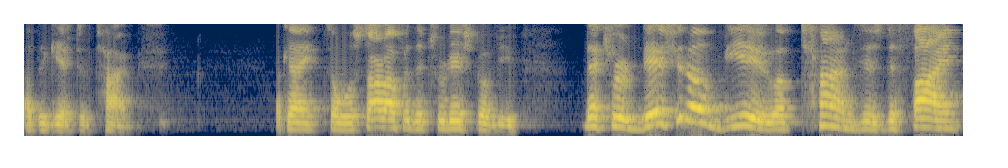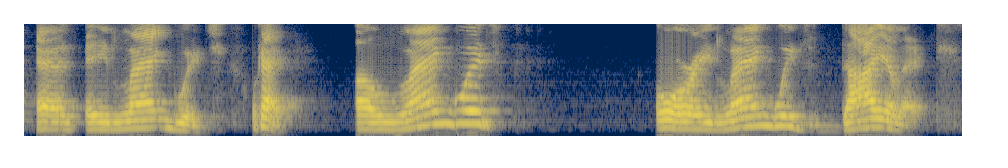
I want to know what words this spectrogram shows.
of the gift of tongues. Okay, so we'll start off with the traditional view. The traditional view of tongues is defined as a language. Okay, a language or a language dialect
